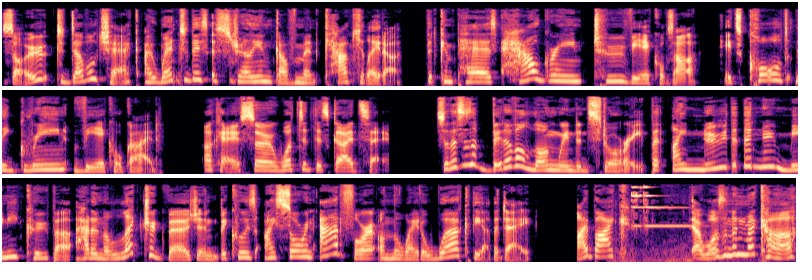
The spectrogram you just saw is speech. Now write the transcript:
So, to double check, I went to this Australian government calculator that compares how green two vehicles are. It's called the Green Vehicle Guide. Okay, so what did this guide say? So, this is a bit of a long winded story, but I knew that the new Mini Cooper had an electric version because I saw an ad for it on the way to work the other day. I bike, I wasn't in my car,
